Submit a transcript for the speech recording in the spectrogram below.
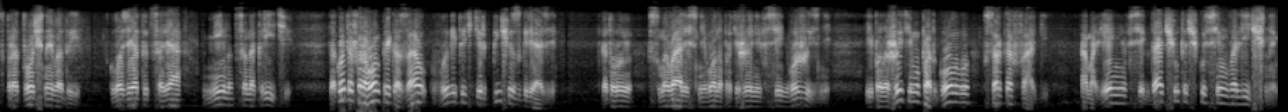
с проточной воды, клозеты царя Миноса на Крите. Какой-то фараон приказал вылепить кирпич из грязи, которую смывали с него на протяжении всей его жизни, и положить ему под голову в саркофаге. Омовение всегда чуточку символичным.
